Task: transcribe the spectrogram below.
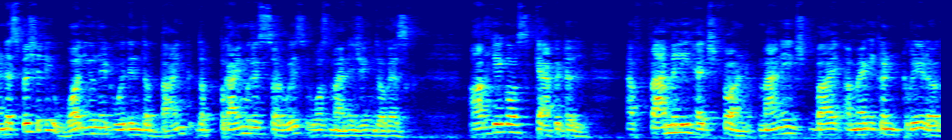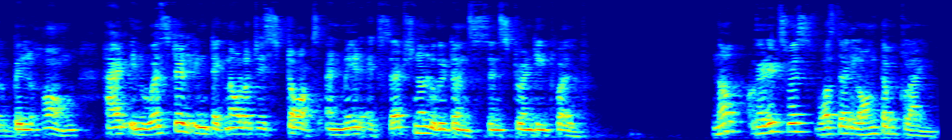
and especially one unit within the bank, the prime risk service, was managing the risk. Archegos Capital, a family hedge fund managed by American trader Bill Hwang, had invested in technology stocks and made exceptional returns since 2012. Now, Credit Suisse was their long-term client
